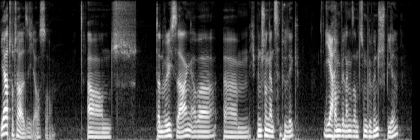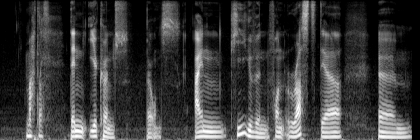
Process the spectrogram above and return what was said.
Ja, total, sehe ich auch so. Und dann würde ich sagen, aber ähm, ich bin schon ganz hippelig. Ja, Kommen wir langsam zum Gewinnspiel. mach das. Denn ihr könnt bei uns einen Key gewinnen von Rust, der ähm,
